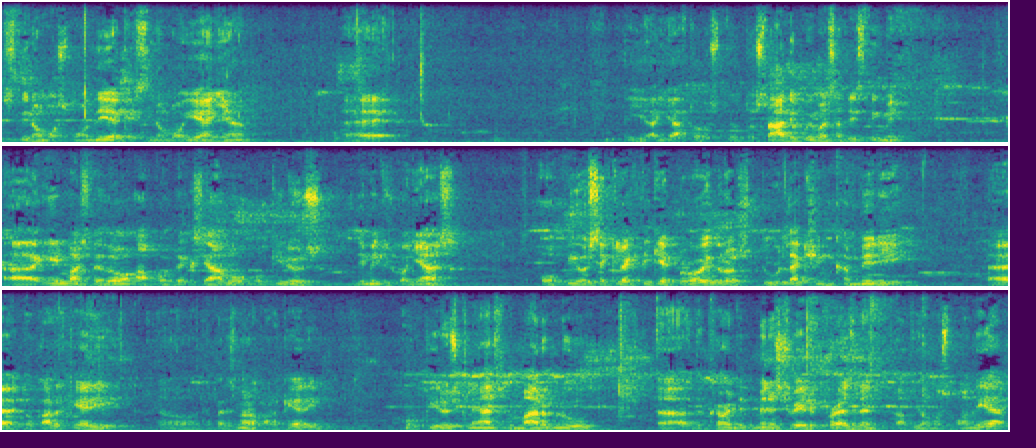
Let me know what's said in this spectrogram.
στην Ομοσπονδία και στην Ομογένεια. Ε, για, για το, το, στάδιο που είμαστε αυτή τη στιγμή. Ε, είμαστε εδώ από δεξιά μου ο κύριος Δημήτρης Γωνιάς, ο οποίος εκλέκτηκε πρόεδρος του Election Committee ε, το καλοκαίρι, το περασμένο καλοκαίρι, ο κύριος Κλεάνης Μάρογλου, uh, the current administrative president of the Ομοσπονδία,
